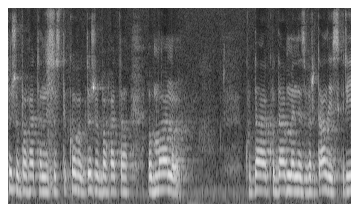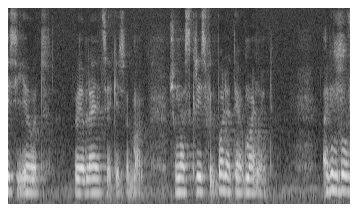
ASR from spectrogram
Дуже багато несостиковок, дуже багато обману. Куди, куди б ми не звертались, скрізь є, от, виявляється якийсь обман. Що нас скрізь футболять і обманюють. А він був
